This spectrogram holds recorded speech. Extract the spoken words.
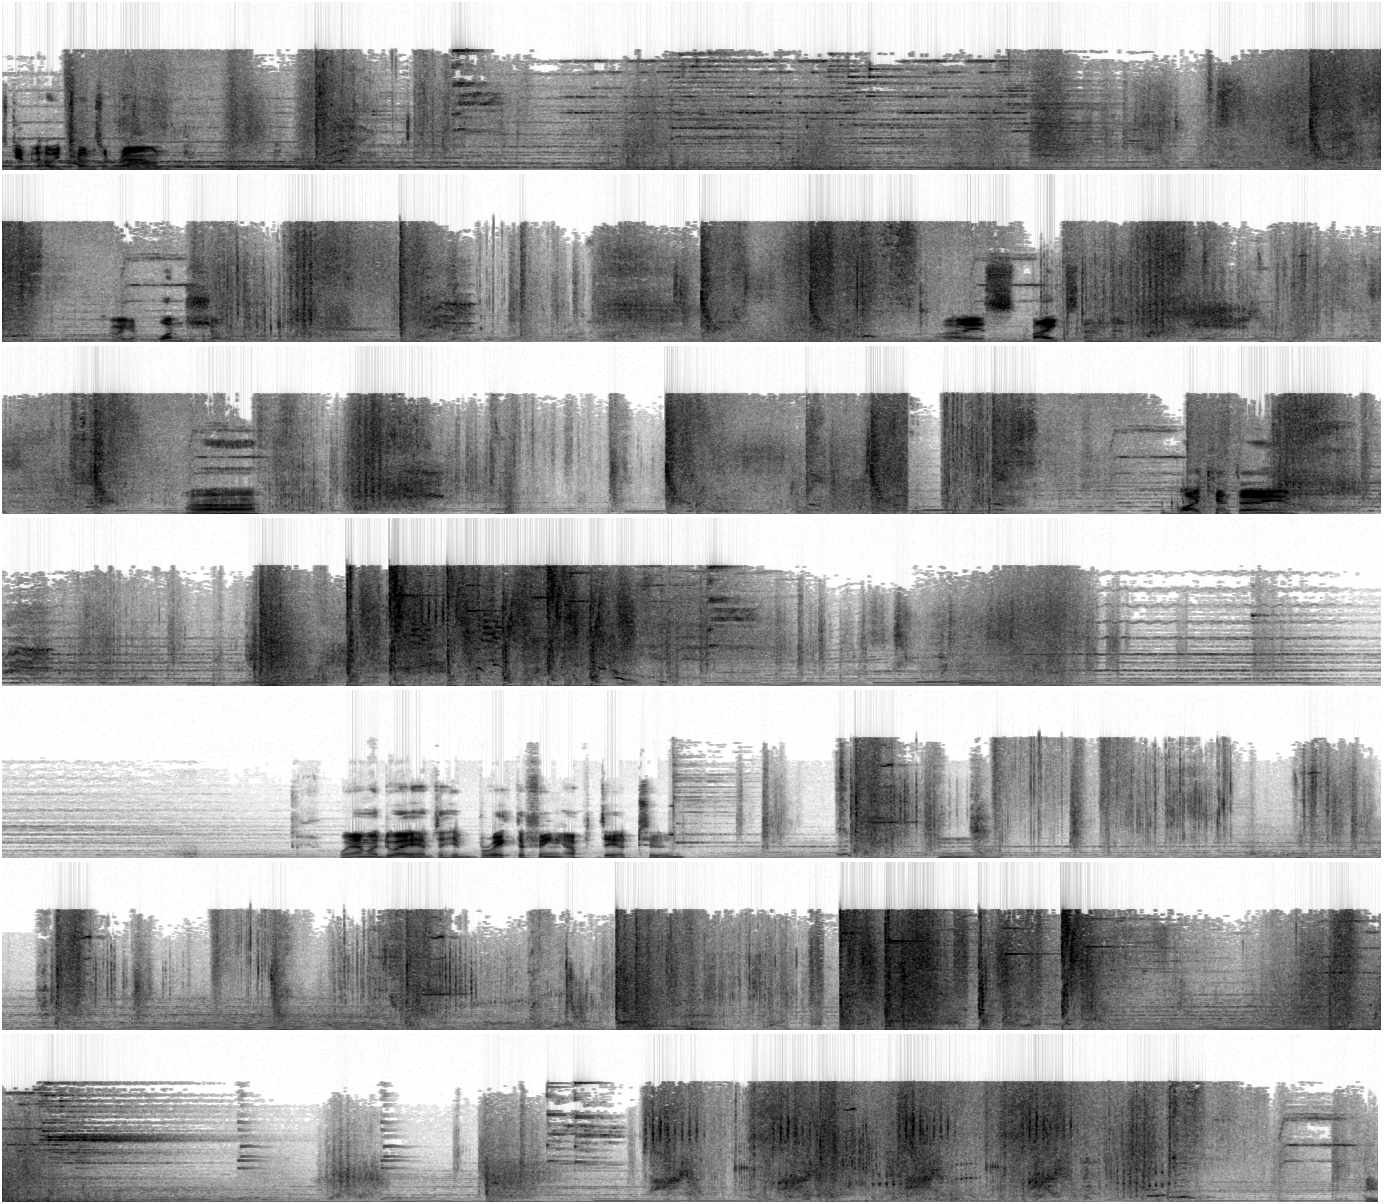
stupid how it turns around. Oh my god, one shot. What is spikes down there? Why can't I? Where am I? Do I have to hit break the thing up there too?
